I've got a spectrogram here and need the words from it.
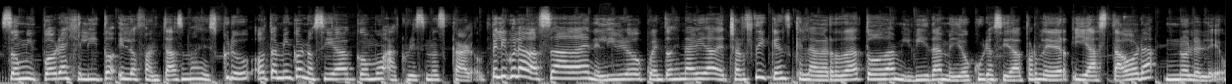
son Mi pobre angelito y Los fantasmas de Scrooge, o también conocida como A Christmas Carol. Película basada en el libro Cuentos de Navidad de Charles Dickens, que la verdad toda mi vida me dio curiosidad por leer y hasta ahora no lo leo.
